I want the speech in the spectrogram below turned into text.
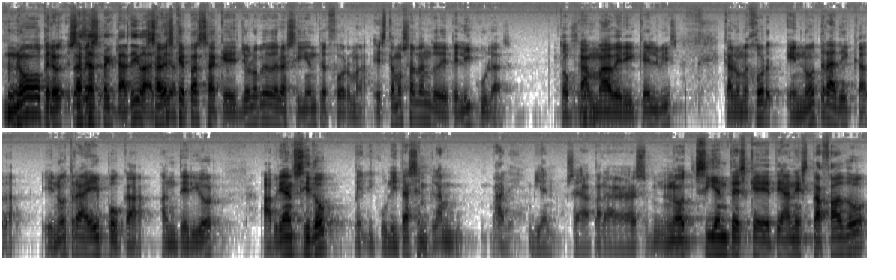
No, pero las ¿sabes, expectativas. ¿Sabes tío. qué pasa? Que yo lo veo de la siguiente forma. Estamos hablando de películas, Top Gun Maverick, Elvis, que a lo mejor en otra década, en otra época anterior, habrían sido peliculitas en plan, vale, bien. O sea, para no sientes que te han estafado.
